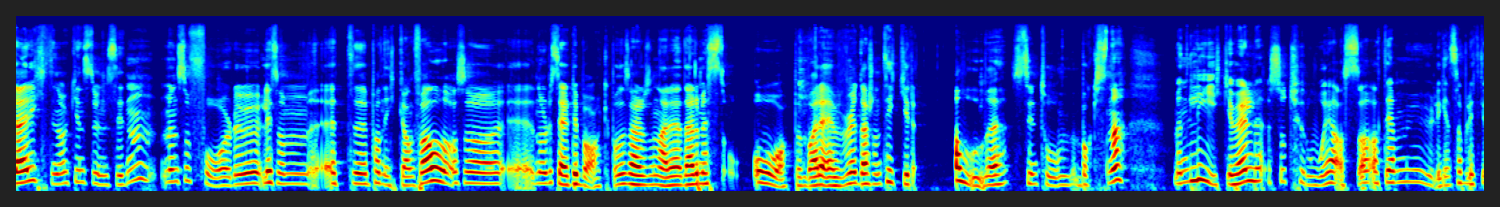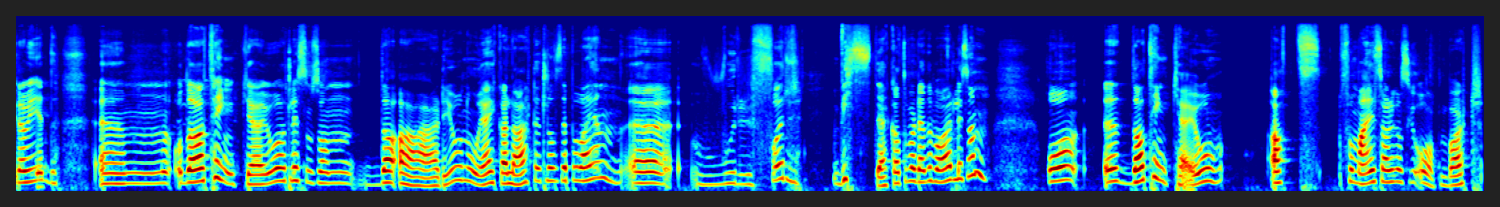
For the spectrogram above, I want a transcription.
Det er riktignok en stund siden, men så får du liksom et eh, panikkanfall. Og så eh, når du ser tilbake på det, så er det sånn her, det er det mest åpenbare ever. Det er sånn tikker alle symptomboksene. Men likevel så tror jeg altså at jeg muligens har blitt gravid. Um, og da tenker jeg jo at liksom sånn, da er det jo noe jeg ikke har lært et eller annet sted på veien. Uh, hvorfor visste jeg ikke at det var det det var? liksom? Og uh, da tenker jeg jo at for meg så er det ganske åpenbart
